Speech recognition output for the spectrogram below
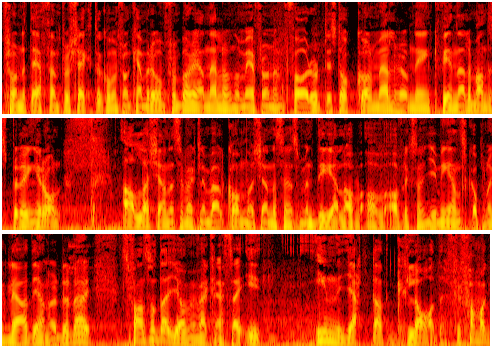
från ett FN-projekt och kommer från Kamerun från början eller om de är från en förort till Stockholm eller om det är en kvinna eller man, det spelar ingen roll. Alla känner sig verkligen välkomna och känner sig som en del av, av, av liksom gemenskapen och glädjen. Och det där, fan sånt där gör mig verkligen så här, i, in i hjärtat glad. Fy fan vad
